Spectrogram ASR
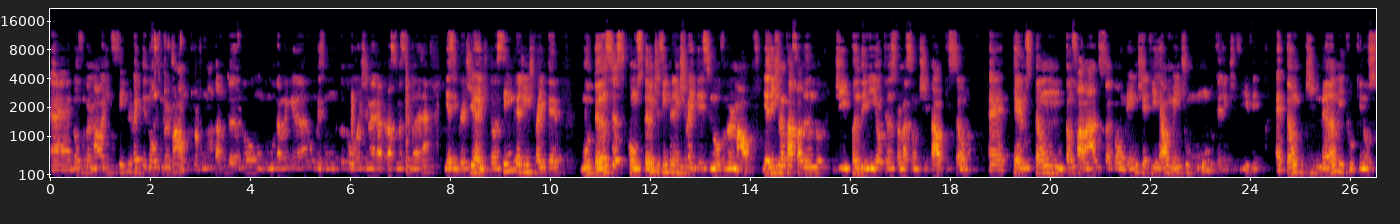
é, novo normal, a gente sempre vai ter novo normal, porque o mundo está mudando, o mundo muda amanhã, o mesmo mundo que eu estou hoje não é da próxima semana, e assim por diante. Então, sempre a gente vai ter mudanças constantes, sempre a gente vai ter esse novo normal, e a gente não está falando de pandemia ou transformação digital, que são é, termos tão, tão falados atualmente, é que realmente o mundo que a gente vive é tão dinâmico que nos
